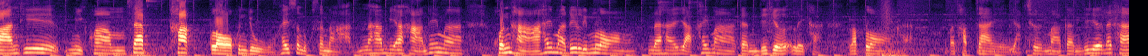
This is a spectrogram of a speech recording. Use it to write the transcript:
ร้านที่มีความแซ่บคักรอคุณอยู่ให้สนุกสนานนะคะมีอาหารให้มาค้นหาให้มาได้ลิ้มลองนะคะอยากให้มากันเยอะๆเลยค่ะ รับรองค่ะ ประทับใจอยากเชิญมากันเยอะๆนะคะ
